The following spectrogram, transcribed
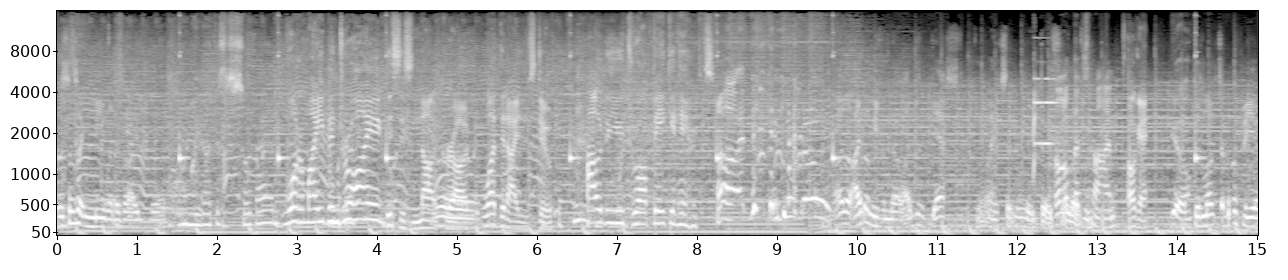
This sounds like me whenever I draw. Oh my god, this is so bad. What am I even drawing? This is not Grog. What did I just do? How do you draw bacon hairs? I don't know. I don't, I don't even know. I just guessed. I accidentally did. Oh, that's time. Okay. Go. Good luck to both of you.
